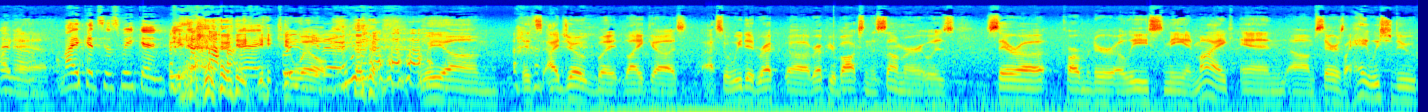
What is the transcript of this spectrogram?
I know. Yeah. Mike, it's this weekend. Be there, Yeah. okay? Get Please be well. there. we um, it's I joke, but like uh, so we did rep uh, rep your box in the summer. It was Sarah Carpenter, Elise, me, and Mike. And um, Sarah's like, "Hey, we should do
